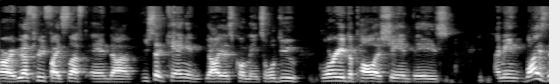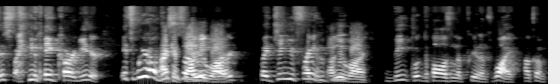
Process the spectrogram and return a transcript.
All right, we got three fights left, and uh, you said Kang and Yahya's co-main, so we'll do Gloria DePaula, Shane Buys. I mean, why is this fight in the main card either? It's weird how this is on the main why. card, but Jin Frey, who you beat, beat DePaula's in the prelims. Why? How come?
